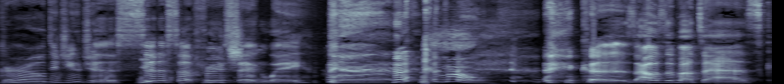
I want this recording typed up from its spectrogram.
Girl, did you just You set us up for a segue? Come on. Because I was about to ask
